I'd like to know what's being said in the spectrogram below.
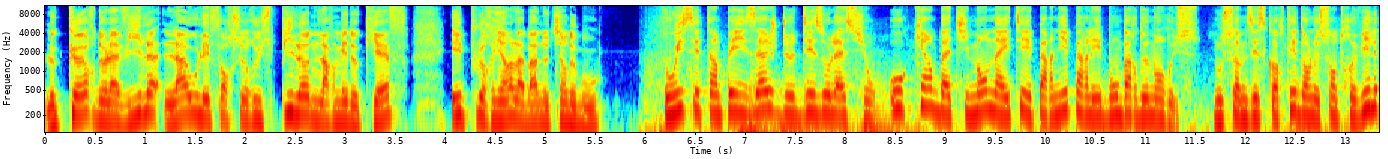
le cœur de la ville, là où les forces russes pilonnent l'armée de Kiev et plus rien là-bas ne tient debout. Oui, c'est un paysage de désolation. Aucun bâtiment n'a été épargné par les bombardements russes. Nous sommes escortés dans le centre-ville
